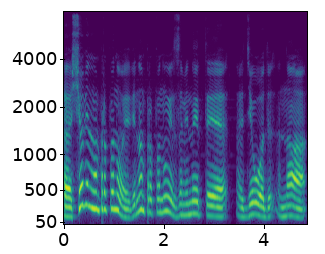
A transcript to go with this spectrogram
Е, Що він нам пропонує? Він нам пропонує замінити е, діод на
